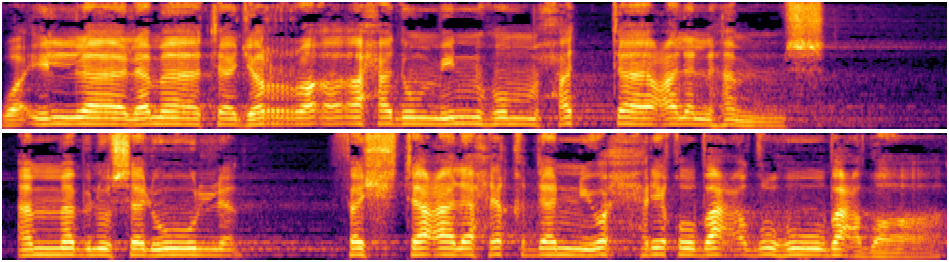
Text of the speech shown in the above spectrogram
وإلا لما تجرأ أحد منهم حتى على الهمس أما ابن سلول فاشتعل حقدا يحرق بعضه بعضا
